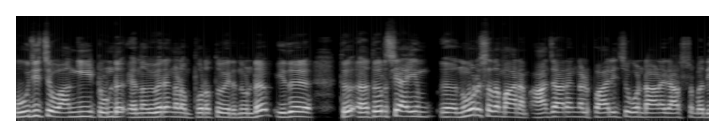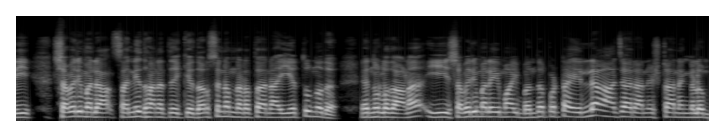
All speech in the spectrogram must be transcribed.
പൂജിച്ചു വാങ്ങിയിട്ടുണ്ട് എന്ന വിവരങ്ങളും പുറത്തു വരുന്നുണ്ട്. ഇത് തീർച്ചയായും നൂറ് ശതമാനം ആചാരങ്ങൾ പാലിച്ചുകൊണ്ടാണ് രാഷ്ട്രപതി ശബരിമല സന്നിധാനത്തേക്ക് ദർശനം നടത്താനായി എത്തുന്നത് എന്നുള്ളതാണ്. ഈ ശബരിമലയുമായി ബന്ധപ്പെട്ട എല്ലാ ആചാര അനുഷ്ഠാനങ്ങളും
